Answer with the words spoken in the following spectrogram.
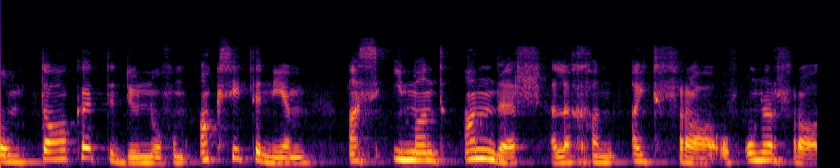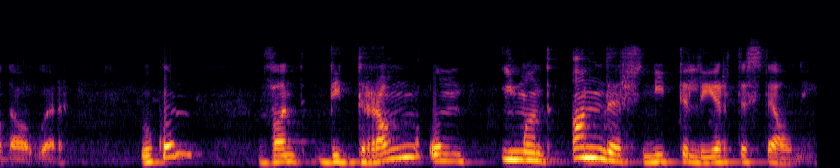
om take te doen of om aksie te neem as iemand anders hulle gaan uitvra of ondervra daaroor. Hoekom? Want die drang om iemand anders nie te leer te stel nie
